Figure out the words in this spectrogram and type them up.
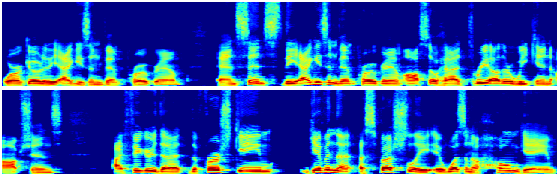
or go to the Aggies Invent program. And since the Aggies Invent program also had three other weekend options, I figured that the first game, given that especially it wasn't a home game,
